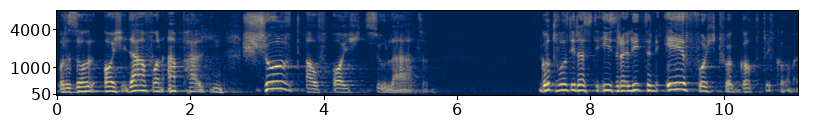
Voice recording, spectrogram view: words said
oder soll euch davon abhalten, Schuld auf euch zu laden. Gott wollte, dass die Israeliten Ehrfurcht vor Gott bekommen,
